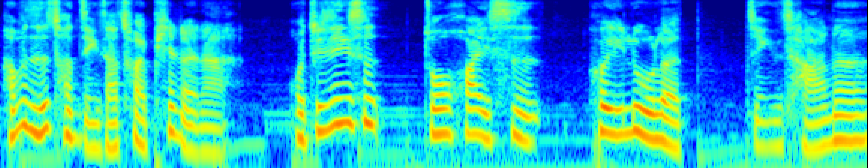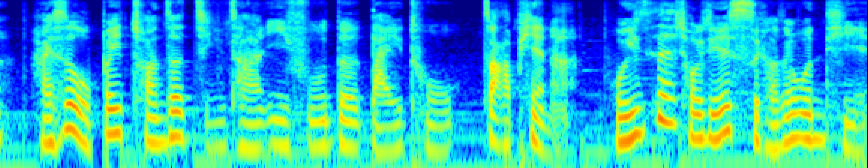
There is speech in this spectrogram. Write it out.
他们只是穿警察出来骗人啊？我究竟是做坏事贿赂了警察呢？还是我被穿着警察衣服的歹徒诈骗啊！我一直在重新思考这个问题。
